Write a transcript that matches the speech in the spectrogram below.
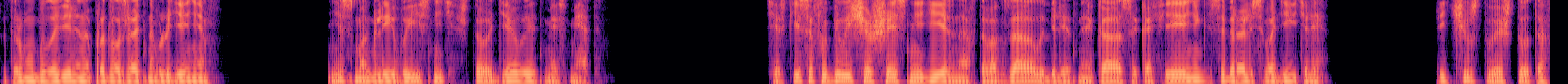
которому было велено продолжать наблюдение, не смогли выяснить, что делает Мехмед. Серкисов убил еще шесть недель на автовокзалы, билетные кассы, кофейни, где собирались водители. Предчувствуя что-то,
